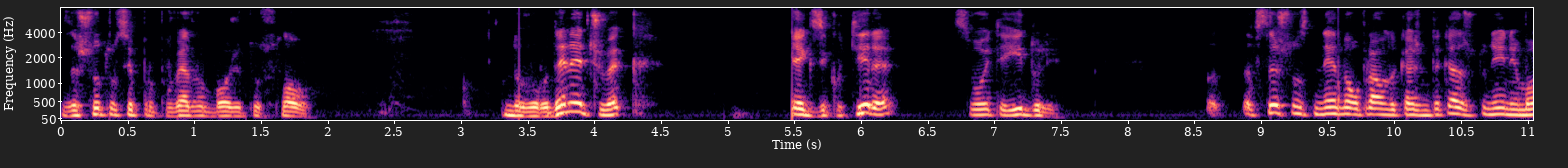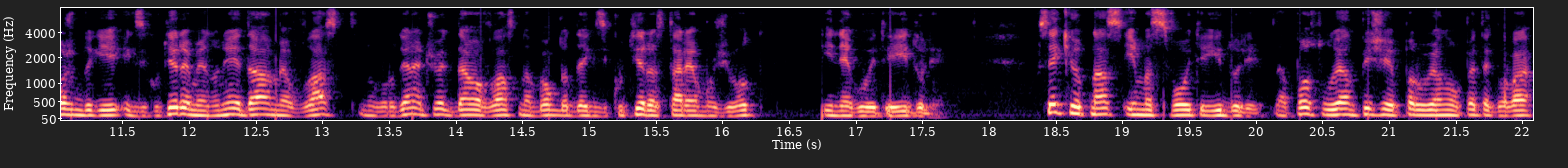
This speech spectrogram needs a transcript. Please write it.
защото се проповядва Божието Слово. Новороденият човек екзекутира своите идоли. Всъщност не е много правилно да кажем така, защото ние не можем да ги екзекутираме, но ние даваме власт, новороденият човек дава власт на Бога да екзекутира стария му живот и неговите идоли. Всеки от нас има своите идоли. Апостол Ян пише 1 Яна 5 глава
